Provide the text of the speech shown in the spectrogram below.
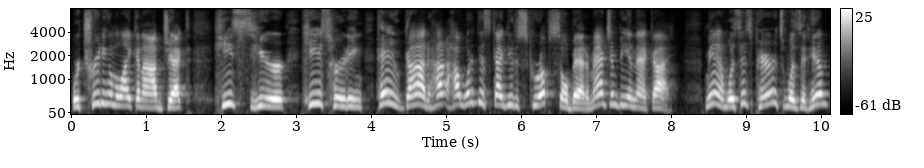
We're treating him like an object. He's here. He's hurting. Hey, God, how, how, what did this guy do to screw up so bad? Imagine being that guy. Man, was his parents? Was it him?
